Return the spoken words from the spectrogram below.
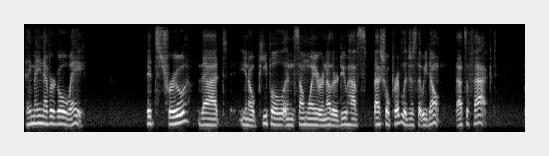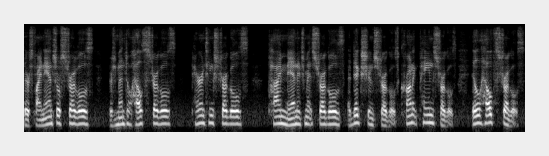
they may never go away. It's true that, you know, people in some way or another do have special privileges that we don't. That's a fact. There's financial struggles, there's mental health struggles, parenting struggles, time management struggles, addiction struggles, chronic pain struggles, ill health struggles,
